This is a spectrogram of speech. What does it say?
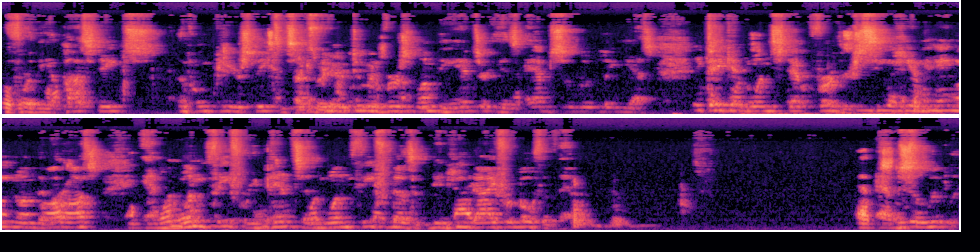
for the apostates of whom Peter speaks in Second Peter he- two and verse one, the answer is absolutely yes. Take it one step further. See him hanging on the cross, and one thief repents and one thief doesn't. Did he die for both of them? absolutely,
